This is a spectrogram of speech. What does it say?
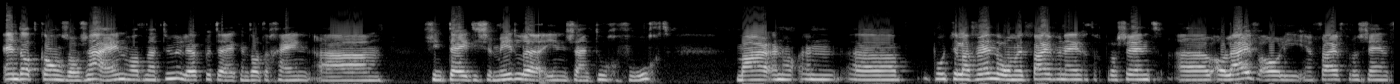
En dat kan zo zijn, want natuurlijk betekent dat er geen synthetische middelen in zijn toegevoegd. Maar een, een uh, potje lavendel met 95% uh, olijfolie en 5%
